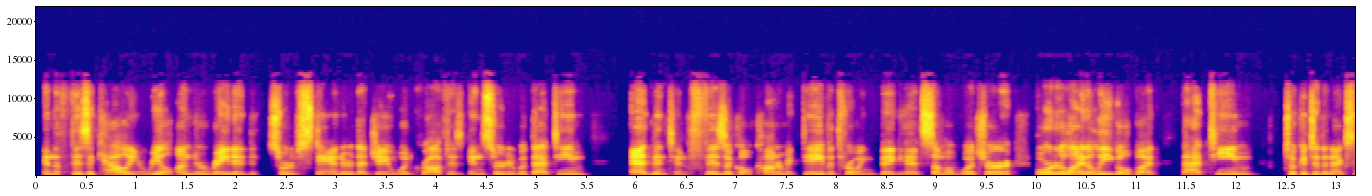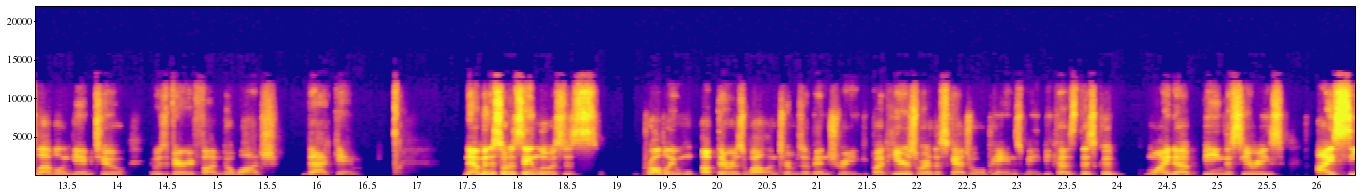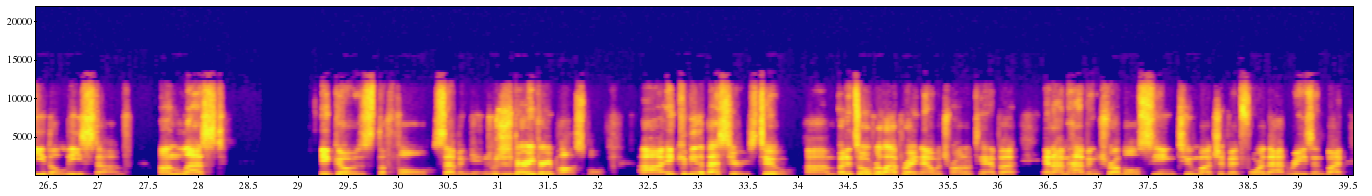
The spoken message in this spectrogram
and the physicality, a real underrated sort of standard that Jay Woodcroft has inserted with that team. Edmonton, physical, Connor McDavid throwing big hits, some of which are borderline illegal, but that team took it to the next level in game two. It was very fun to watch that game. Now, Minnesota St. Louis is probably up there as well in terms of intrigue. But here's where the schedule pains me because this could wind up being the series I see the least of unless it goes the full seven games, which is very, very possible. Uh, it could be the best series too, um, but it's overlap right now with Toronto, Tampa, and I'm having trouble seeing too much of it for that reason. But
